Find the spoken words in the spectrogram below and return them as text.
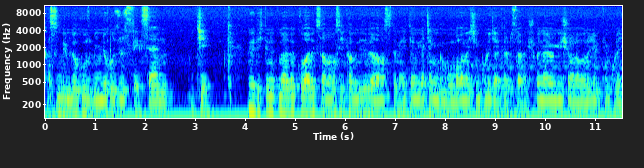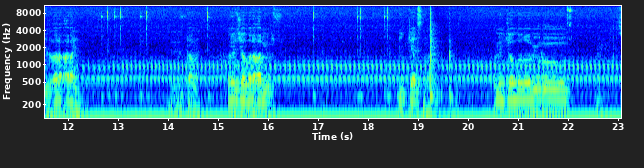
Kasım 29 1982 Mühendisliğin hükümlerde kolaylık sağlaması için kabinize bir arama sistemi eklendi. Geçen gün bombalama için kuleci teröristlerden şüphelenen giriş oynamadan önce bütün kulecileri arayın. Ee, tamam. Kolejyaları arıyoruz. İlk gelsin abi. Kolejyaları arıyoruz. Evet.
